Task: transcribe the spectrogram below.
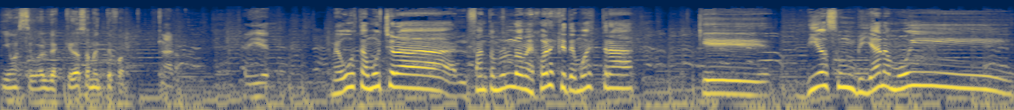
Y luego se vuelve asquerosamente fuerte. claro. Me gusta mucho la, el Phantom Blue. Lo mejor es que te muestra que Dios es un villano muy.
